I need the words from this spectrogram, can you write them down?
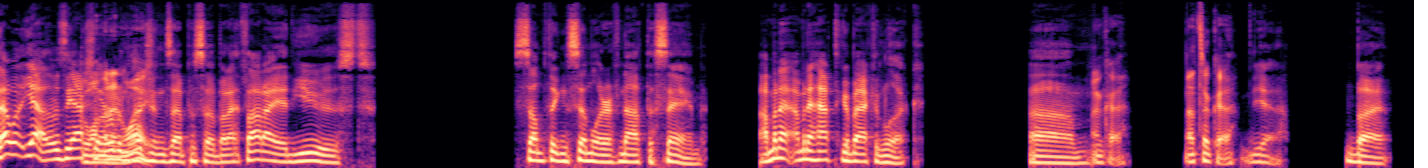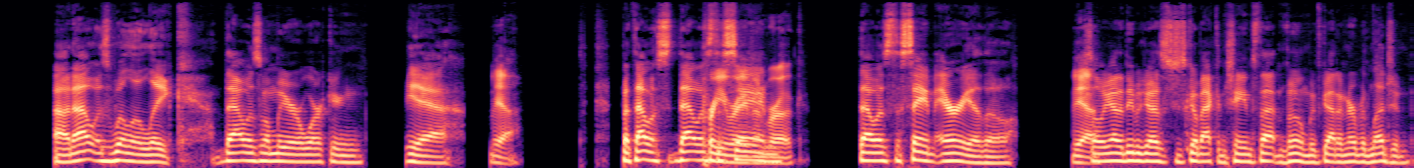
That was yeah, that was the actual urban legends episode, but I thought I had used something similar, if not the same. I'm gonna I'm gonna have to go back and look. Um, Okay. That's okay. yeah, but uh, that was Willow Lake. That was when we were working. Yeah, Yeah. but that was that was Pre the same. Ravenbrook. That was the same area though. Yeah. So we got to do because just go back and change that, and boom, we've got an urban legend.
